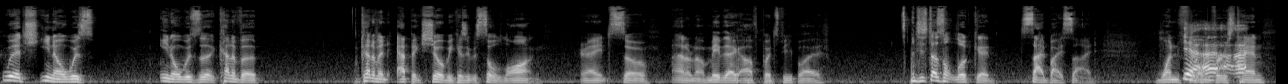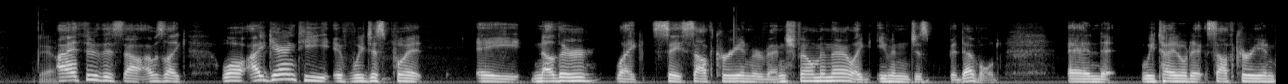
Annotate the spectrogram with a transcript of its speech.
which you know was you know was a kind of a kind of an epic show because it was so long, right? So I don't know, maybe that off puts people. I, it just doesn't look good side by side. One film Yeah, I- versus I- ten. Yeah, I threw this out. I was like, well, I guarantee if we just put a, another like say South Korean revenge film in there, like even just Bedeviled, and we titled it South Korean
